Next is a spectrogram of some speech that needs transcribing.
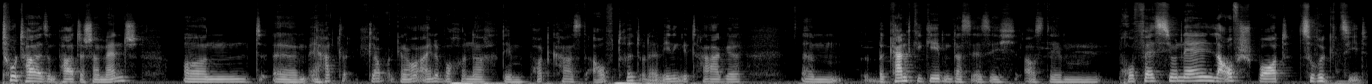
total sympathischer Mensch Und ähm, er hat, ich glaube, genau eine Woche nach dem Podcast-Auftritt oder wenige Tage ähm, bekannt gegeben, dass er sich aus dem professionellen Laufsport zurückzieht.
